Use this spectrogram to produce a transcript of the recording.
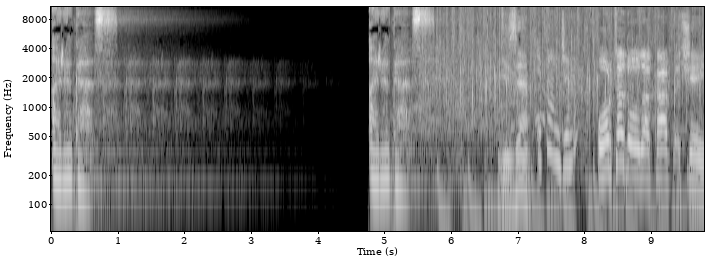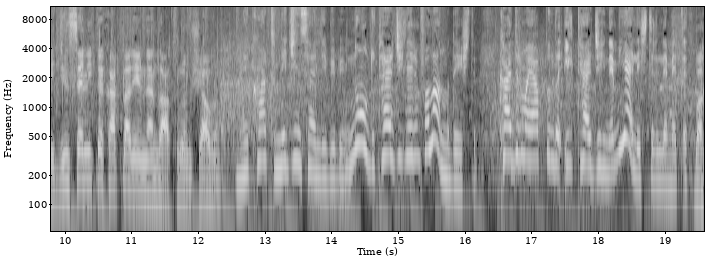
Aragaz. Aragaz. Gizem. Efendim canım? Orta Doğu'da kart şey cinsellikte kartlar yeniden dağıtılıyormuş yavrum. Ne kartı ne cinselliği bebeğim. Ne oldu tercihlerin falan mı değişti? Kaydırma yaptığında ilk tercihine mi yerleştirilemedi? Bak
